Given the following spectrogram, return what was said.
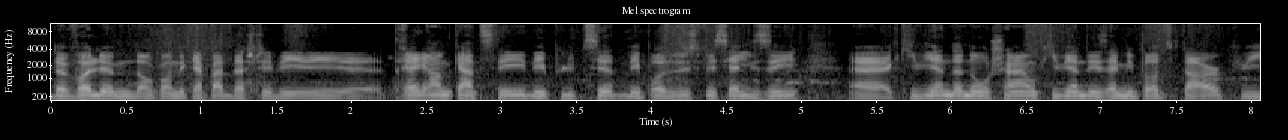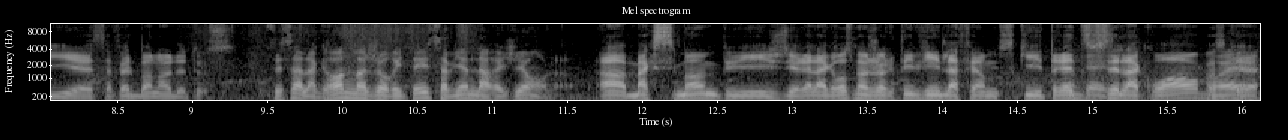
de volume. Donc, on est capable d'acheter des euh, très grandes quantités, des plus petites, des produits spécialisés euh, qui viennent de nos champs ou qui viennent des amis producteurs. Puis, euh, ça fait le bonheur de tous. C'est ça, la grande majorité, ça vient de la région. Là. Ah, maximum. Puis, je dirais la grosse majorité vient de la ferme, ce qui est très difficile à croire parce Ouais.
